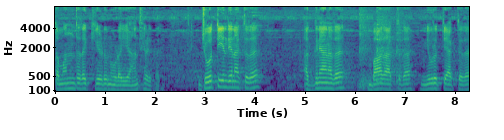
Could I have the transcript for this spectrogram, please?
ತಮಂದದ ಕೇಡು ನೋಡಯ್ಯ ಅಂತ ಹೇಳಿದ್ದಾರೆ. ಜ್ಯೋತಿಯಿಂದ ಏನಾಗ್ತದೆ? ಅಜ್ಞಾನದ ಬಾಧ ಆಗ್ತದೆ, ನಿವೃತ್ತಿ ಆಗ್ತದೆ,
